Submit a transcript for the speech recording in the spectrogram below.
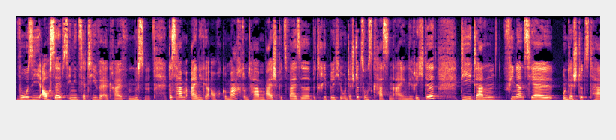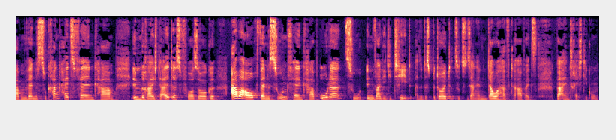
wo sie auch selbst Initiative ergreifen müssen. Das haben einige auch gemacht und haben beispielsweise betriebliche Unterstützungskassen eingerichtet, die dann finanziell unterstützt haben, wenn es zu Krankheitsfällen kam, im Bereich der Altersvorsorge, aber auch wenn es zu Unfällen kam oder zu Invalidität. Also das bedeutet sozusagen eine dauerhafte Arbeitsbeeinträchtigung.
